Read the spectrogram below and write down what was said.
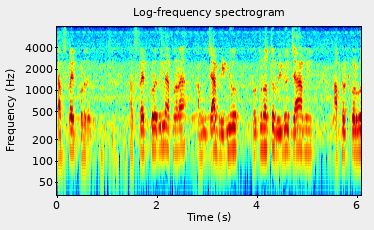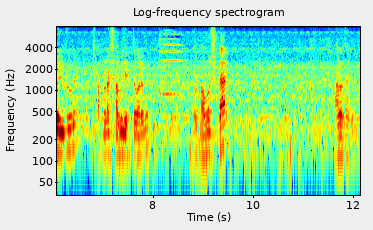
সাবস্ক্রাইব করে দেবেন। সাবস্ক্রাইব করে দিলে আপনারা, আমি যা ভিডিও, নতুনত্ব ভিডিও যা আমি আপলোড করব ইউটিউবে, আপনারা সবই দেখতে পারবেন। তো নমস্কার, ভালো থাকবেন।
